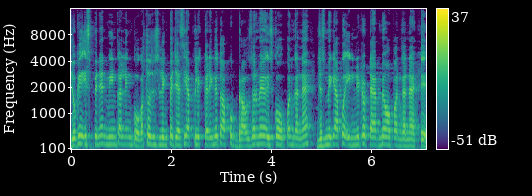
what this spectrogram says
जो कि स्पिन एंड मीन का लिंक होगा। तो जिस लिंक पे जैसे ही आप क्लिक करेंगे तो आपको ब्राउज़र में इसको ओपन करना है, जिसमें कि आपको इग्निटो टैब में ओपन करना है।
